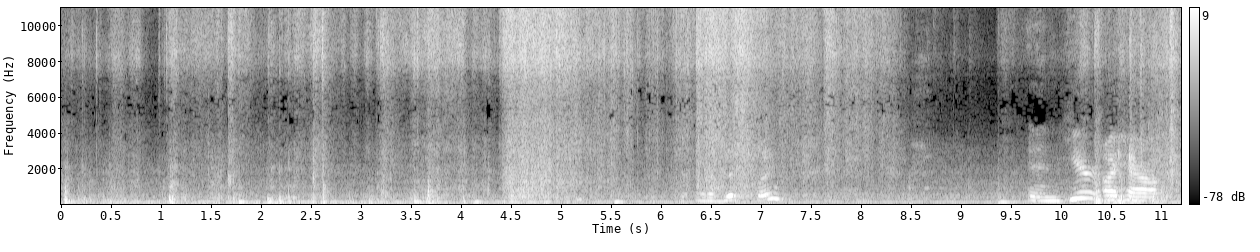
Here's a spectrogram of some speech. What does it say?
Get rid of this thing. And here I have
